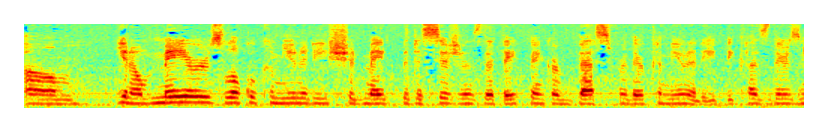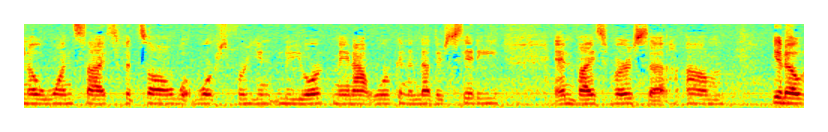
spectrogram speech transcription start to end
um, you know, mayors, local communities should make the decisions that they think are best for their community because there's no one size fits all. What works for New York may not work in another city, and vice versa. Um, you know,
